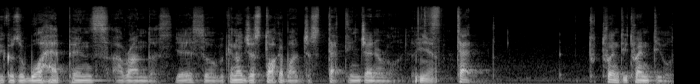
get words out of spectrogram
because of what happens around us, yeah. So we cannot just talk about just Tet in general. It's Yeah. Tet 2020 or,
